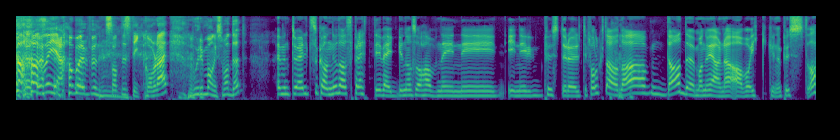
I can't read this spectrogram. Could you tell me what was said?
altså, jeg har bare funnet statistikk over det her. Hvor mange som har dødd. Eventuelt så kan den jo da sprette i veggen og så havne inn i, inn i pusterøret til folk, da, og da, da dør man jo gjerne av å ikke kunne puste, da.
